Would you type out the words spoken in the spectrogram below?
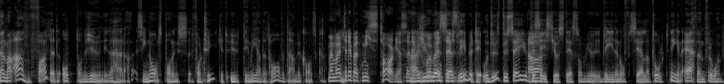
Men man anfaller den 8 juni det här signalspaningsfartyget ute i Medelhavet, det amerikanska. Men var inte det bara ett misstag? Alltså, det ja, USS inte... Liberty. Och du, du säger ju ja. precis just det som ju blir den officiella tolkningen, även från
